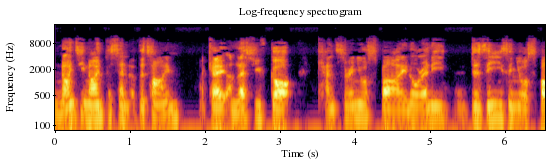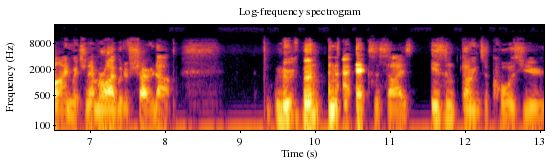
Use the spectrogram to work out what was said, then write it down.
99% of the time, okay, unless you've got cancer in your spine or any disease in your spine, which an MRI would have shown up, movement and exercise isn't going to cause you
